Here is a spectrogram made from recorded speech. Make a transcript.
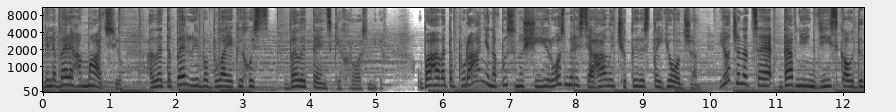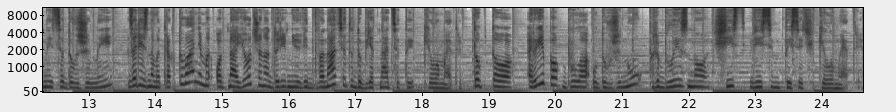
біля берега мацію, але тепер риба була якихось велетенських розмірів. У Багавата Пурані написано, що її розміри сягали 400 йоджан. Йоджана це давньоіндійська одиниця довжини. За різними трактуваннями одна йоджана дорівнює від 12 до 15 кілометрів. Тобто риба була у довжину приблизно 6-8 тисяч кілометрів.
